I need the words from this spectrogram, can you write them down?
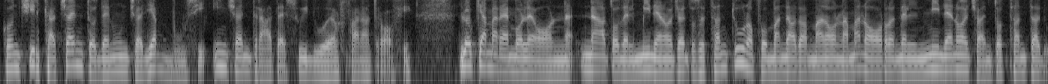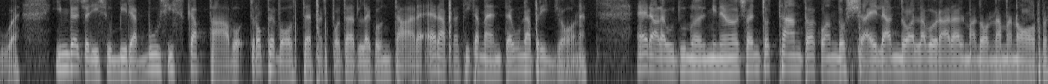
con circa 100 denunce di abusi incentrate sui due orfanatrofi. Lo chiameremo Leon, nato nel 1971, fu mandato a Madonna Manor nel 1982. Invece di subire abusi scappavo troppe volte per poterle contare, era praticamente una prigione. Era l'autunno del 1980 quando Sheila andò a lavorare al Madonna Manor.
